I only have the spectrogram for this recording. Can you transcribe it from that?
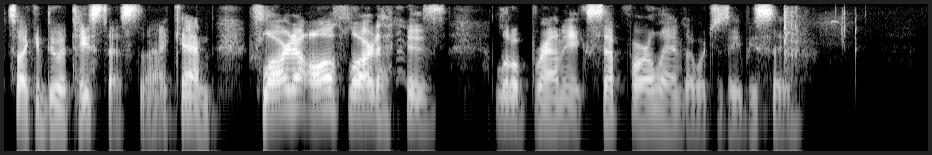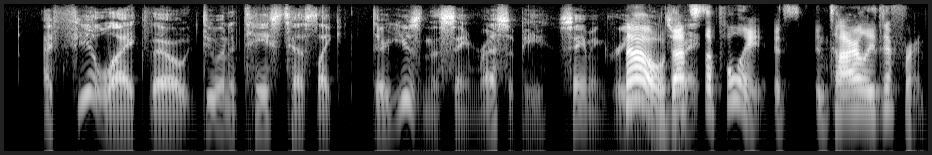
so I can do a taste test. And I can. Florida, all Florida is Little Brownie except for Orlando, which is ABC. I feel like though doing a taste test, like they're using the same recipe, same ingredients. No, that's right? the point. It's entirely different.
